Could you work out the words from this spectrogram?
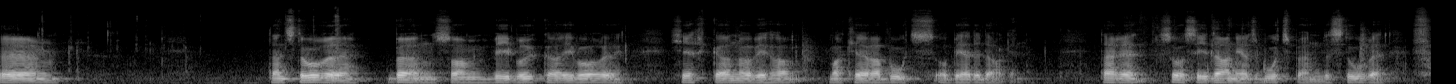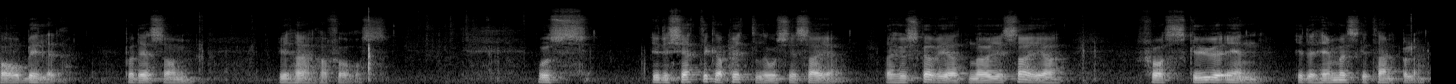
eh, den store bønnen som vi bruker i våre kirker når vi har, markerer bots- og bededagen. Der er så å si Daniels botsbønn det store forbildet på det som vi her har for oss. Hos, I det sjette kapittelet hos Jesaja der husker vi at når Jesaja får skue inn i det himmelske tempelet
